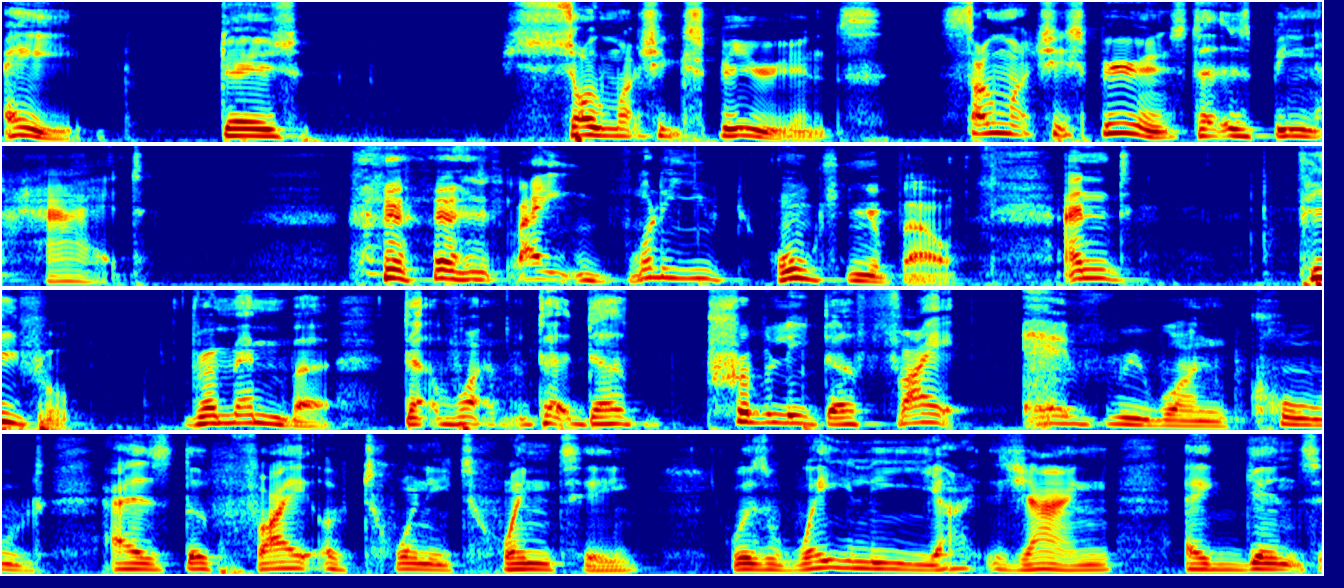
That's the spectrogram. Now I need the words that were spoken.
hey, there's so much experience, so much experience that has been had. like, what are you talking about? And people, remember that what the, the probably the fight everyone called as the fight of 2020 was Weili Zhang against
